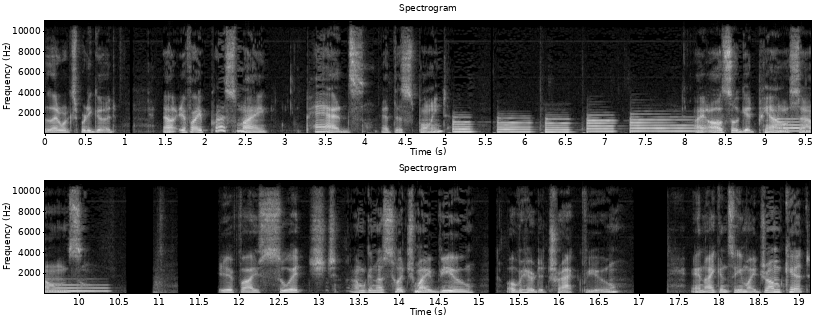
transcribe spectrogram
So that works pretty good. Now, if I press my pads at this point, I also get piano sounds. If I switched, I'm going to switch my view over here to track view, and I can see my drum kit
